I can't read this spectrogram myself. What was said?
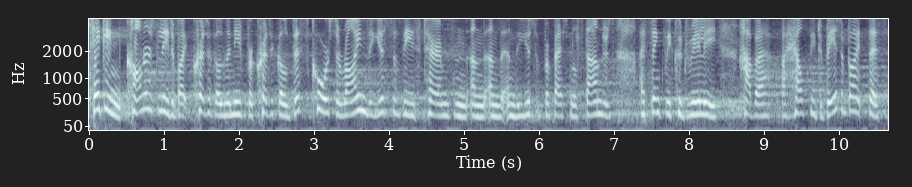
Taking Connor's lead about critical, and the need for critical discourse around the use of these terms and, and, and, and the use of professional standards, I think we could really have a, a healthy debate about this.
